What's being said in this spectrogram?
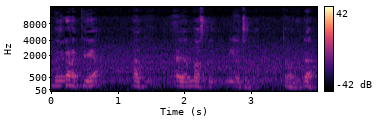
ഇതിൽ കണക്ട് ചെയ്യുക മാസ്ക് വെച്ചിട്ടുണ്ടാവും ഇത്ര മതി കേട്ടോ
